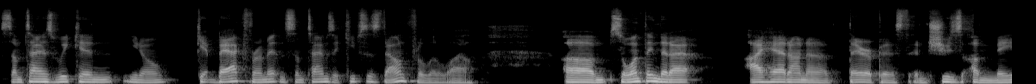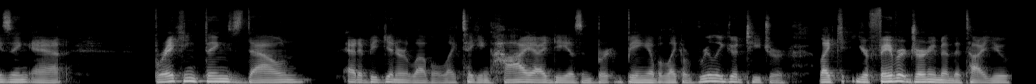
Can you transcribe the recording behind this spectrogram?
sometimes we can you know get back from it and sometimes it keeps us down for a little while. Um, so one thing that i i had on a therapist and she's amazing at breaking things down at a beginner level, like taking high ideas and being able, like a really good teacher, like your favorite journeyman that taught you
